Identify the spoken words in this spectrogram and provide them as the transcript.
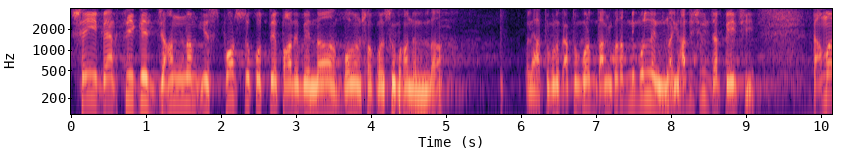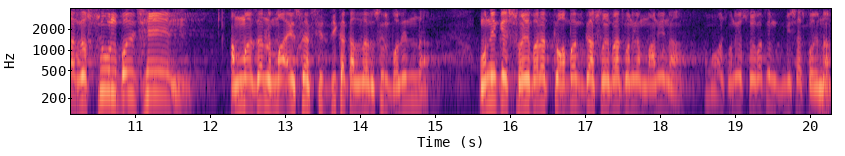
সেই ব্যক্তিকে জাহান্নাম স্পর্শ করতে পারবে না। বলুন সকল, সুবহানাল্লাহ। বলে, এত বড় এত বড় দামি কথা আপনি বললেন না হাদিস শরীফটা পেয়েছি। তা আমার রসুল বলছেন আম্মাজান মা ইসা সিদ্দিকা আল্লাহ রসুল বলেন না অনেকে শোয়ে বারাতকে অবজ্ঞা শোয়ে বারাতকে অনেকে মানে না। অনেকে শোয়েবারাতকে বিশ্বাস করে না।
